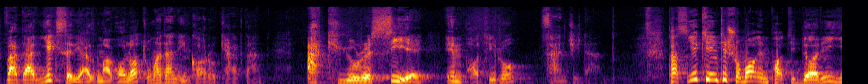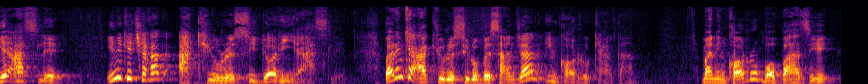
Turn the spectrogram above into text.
و در یک سری از مقالات اومدن این کار رو کردن. اکیورسی امپاتی رو سنجیدند. پس یکی اینکه شما امپاتی داری یه اصله. اینه که چقدر اکیورسی داری یه اصله. برای اینکه اکیورسی رو بسنجن این کار رو کردن. من این کار رو با بعضی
